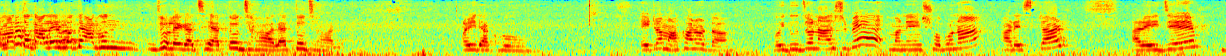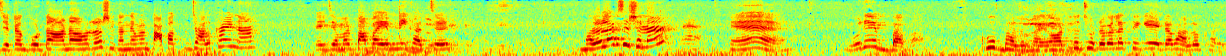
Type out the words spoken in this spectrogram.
আমার তো গালের মধ্যে আগুন জ্বলে গেছে এত ঝাল এত ঝাল। এই দেখো এটা মাখানোটা। ওই দুজন আসবে মানে শোভনা আর স্টার আর এই যে যেটা গোটা আনা হলো সেখান থেকে আমার পাপা তো ঝাল খায় না। এই যে আমার পাপা এমনি খাচ্ছে। ভালো লাগছে শোনা হ্যাঁ। ওরে বাবা খুব ভালো খায়? অর্থ ছোটবেলা থেকে এটা ভালো খায়।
